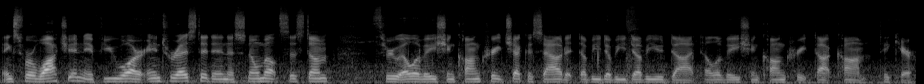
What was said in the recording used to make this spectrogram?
Thanks for watching. If you are interested in a snow melt system through Elevation Concrete, check us out at www.elevationconcrete.com. Take care.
